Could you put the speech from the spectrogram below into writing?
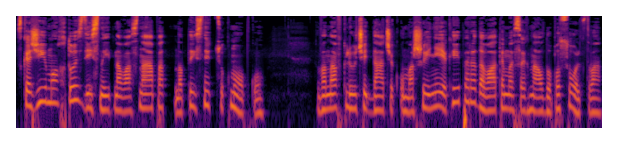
скажімо, хто здійснить на вас напад, натисніть цю кнопку. Вона включить датчик у машині, який передаватиме сигнал до посольства.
